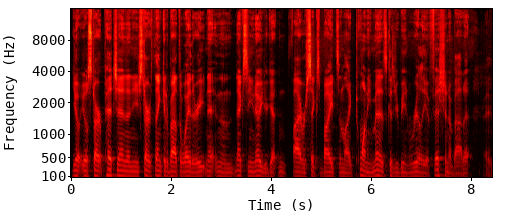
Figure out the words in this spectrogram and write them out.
you'll you'll start pitching and you start thinking about the way they're eating it, and then next thing you know, you're getting five or six bites in like 20 minutes because you're being really efficient about it. Right.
